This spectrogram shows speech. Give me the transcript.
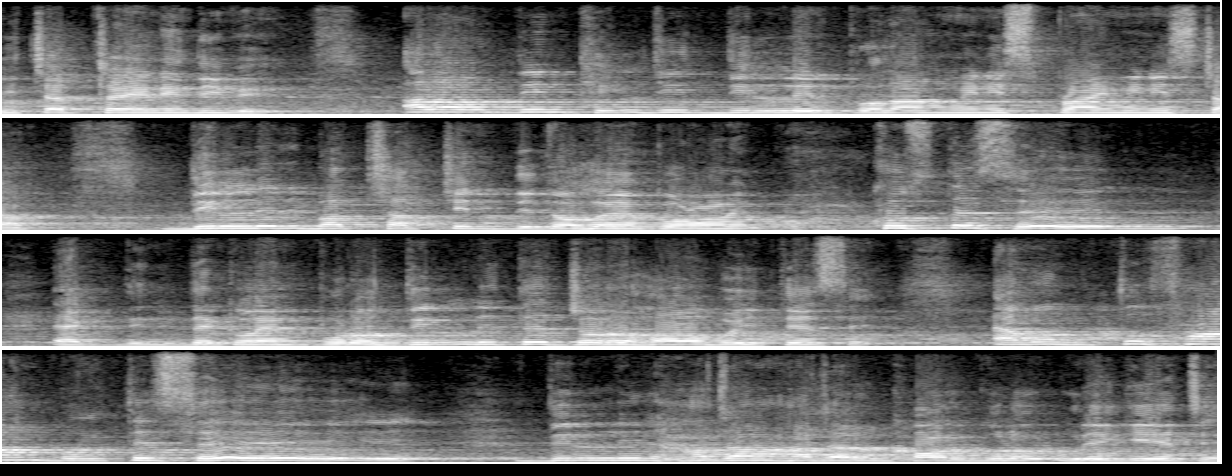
বিচারটা এনে দিবে। আলাউদ্দিন খিলজি দিল্লির প্রধান মিনিস্টার প্রাইম মিনিস্টার, দিল্লির বাচ্চা চিন্তিত হয়ে পড়লেন। খুঁজতেছেন একদিন দেখলেন পুরো দিল্লিতে জোর হওয়া বইতেছে, এমন তুফান বইতেছে। দিল্লির হাজার হাজার ঘরগুলো উড়ে গিয়েছে,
